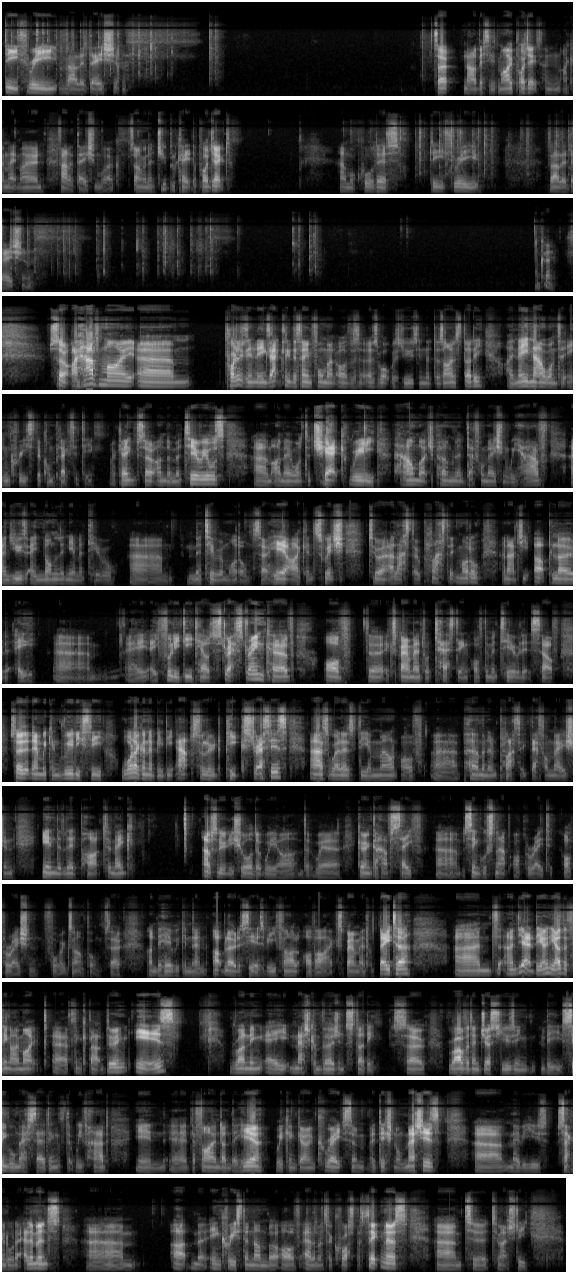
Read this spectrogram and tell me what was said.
D3 validation. So now this is my project and I can make my own validation work. So I'm going to duplicate the project and we'll call this D3 validation. Okay, so I have my um, project in exactly the same format of, as what was used in the design study, I may now want to increase the complexity. Okay, so under materials, um, I may want to check really how much permanent deformation we have and use a nonlinear material um, material model. So here I can switch to an elastoplastic model and actually upload a um, a, a fully detailed stress strain curve of the experimental testing of the material itself so that then we can really see what are going to be the absolute peak stresses as well as the amount of uh, permanent plastic deformation in the lid part to make absolutely sure that we are that we're going to have safe um, single snap operate operation for example. So under here we can then upload a CSV file of our experimental data. And and yeah the only other thing I might uh, think about doing is running a mesh convergence study. So rather than just using the single mesh settings that we've had in uh, defined under here, we can go and create some additional meshes, uh, maybe use second order elements, um, increase the number of elements across the thickness um, to, to actually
